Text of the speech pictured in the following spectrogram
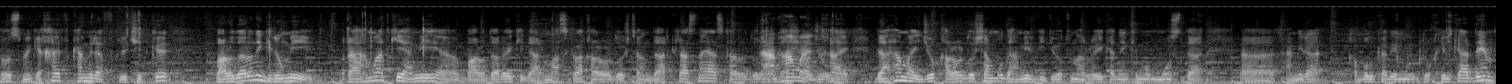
рост мега хайф камера включид ки бародарони гиромӣ раҳмат ки ҳами бародарое ки дар москва қарор доштанд дар красноярс қарор доштанд Дар ҳамаи ҷо. Қарор доштанд мо дар ҳами видеотона роӣ кардем ки мо моста ҳамира қабул кардему дохил кардем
